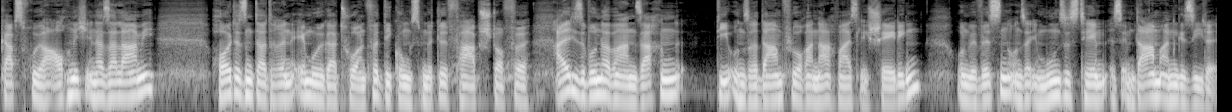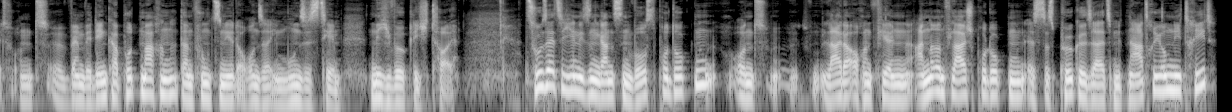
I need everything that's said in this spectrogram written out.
gab es früher auch nicht in der Salami. Heute sind da drin Emulgatoren, Verdickungsmittel, Farbstoffe, all diese wunderbaren Sachen, die unsere Darmflora nachweislich schädigen. Und wir wissen, unser Immunsystem ist im Darm angesiedelt. Und äh, wenn wir den kaputt machen, dann funktioniert auch unser Immunsystem nicht wirklich toll. Zusätzlich in diesen ganzen Wurstprodukten und leider auch in vielen anderen Fleischprodukten ist das Pökelsalz mit Natriumnitrit.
